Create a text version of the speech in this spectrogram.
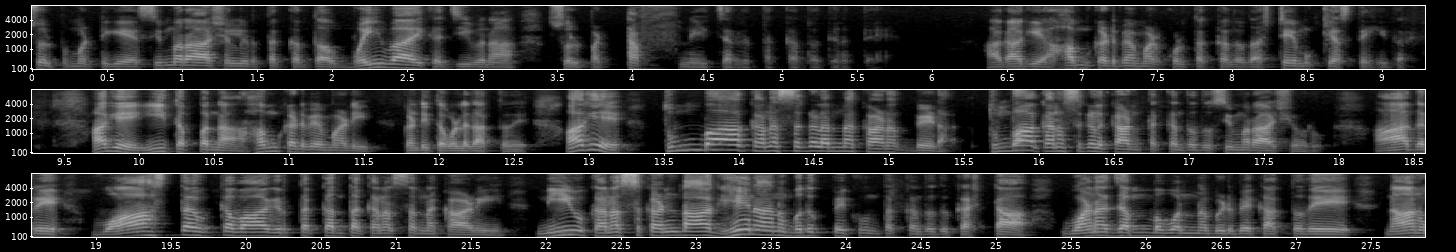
ಸ್ವಲ್ಪ ಮಟ್ಟಿಗೆ ಸಿಂಹರಾಶಿಯಲ್ಲಿರ್ತಕ್ಕಂಥ ವೈವಾಹಿಕ ಜೀವನ ಸ್ವಲ್ಪ ಟಫ್ ನೇಚರ್ ಇರ್ತಕ್ಕಂಥದ್ದಿರುತ್ತೆ. ಹಾಗಾಗಿ ಅಹಂ ಕಡಿಮೆ ಮಾಡ್ಕೊಳ್ತಕ್ಕಂಥದ್ದು ಅಷ್ಟೇ ಮುಖ್ಯ ಸ್ನೇಹಿತರೆ. ಹಾಗೆ ಈ ತಪ್ಪನ್ನು ಅಹಂ ಕಡಿಮೆ ಮಾಡಿ ಖಂಡಿತ ಒಳ್ಳೆಯದಾಗ್ತದೆ ಹಾಗೆ ತುಂಬ ಕನಸುಗಳನ್ನು ಕಾಣೋದು ಬೇಡ. ತುಂಬ ಕನಸುಗಳು ಕಾಣ್ತಕ್ಕಂಥದ್ದು ಸಿಂಹರಾಶಿಯವರು. ಆದರೆ ವಾಸ್ತವಿಕವಾಗಿರ್ತಕ್ಕಂಥ ಕನಸನ್ನು ಕಾಣಿ, ನೀವು ಕನಸು ಕಂಡಾಗೇ ನಾನು ಬದುಕಬೇಕು ಅಂತಕ್ಕಂಥದ್ದು ಕಷ್ಟ. ಒಣಜಂಬವನ್ನು ಬಿಡಬೇಕಾಗ್ತದೆ. ನಾನು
